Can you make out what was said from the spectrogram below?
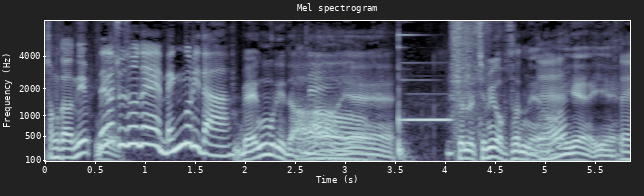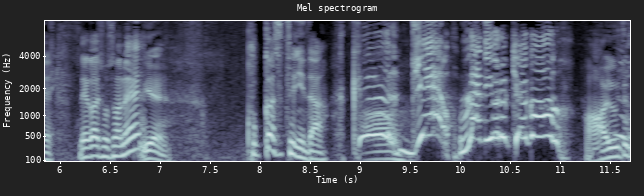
정다은님. 내가 조선의 맹물이다. 맹물이다. 네. 아, 예. 별로 재미가 없었네요. 네. 예, 예. 네. 내가 조선의 예. 국가스텐이다. 그게 라디오를 켜고 아, 이거 좀.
